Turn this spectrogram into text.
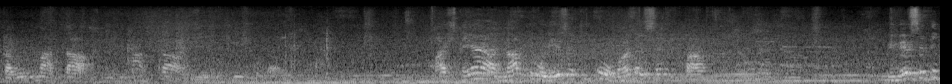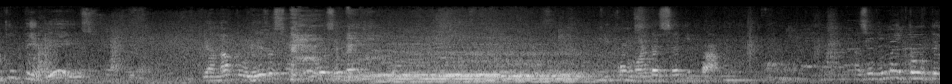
Acabou de matar, de matar, de tal. Mas tem a natureza que comanda as sete partes. Primeiro você tem que entender isso. Que a natureza são duas energias que comandam as sete partes. Aí você diz, mas então tem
